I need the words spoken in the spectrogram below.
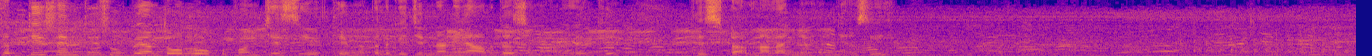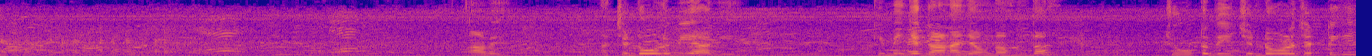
ਛੱਤੀ 37 ਸੂਬਿਆਂ ਤੋਂ ਲੋਕ ਪਹੁੰਚੇ ਸੀ ਇੱਥੇ, ਮਤਲਬ ਕਿ ਜਿਨ੍ਹਾਂ ਨੇ ਆਪ ਦਾ ਸਮਾਨ ਲੈ ਕੇ ਤੇ ਸਟਾਲਾਂ ਲਾਈਆਂ ਹੋਈਆਂ ਸੀ। ਆਵੇ ਆ ਚੰਡੋਲ ਵੀ ਆ ਗਈ। ਕਿਵੇਂ ਜੇ ਗਾਣਾ ਜਾਉਂਦਾ ਹੁੰਦਾ ਝੂਟ ਦੀ ਚੰਡੋਲ ਚੱਟੀਏ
